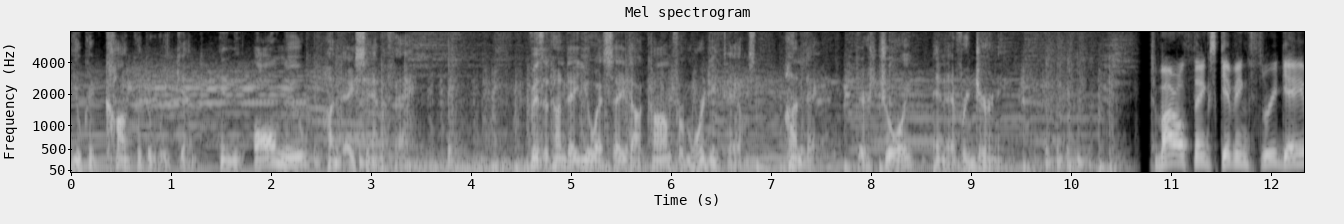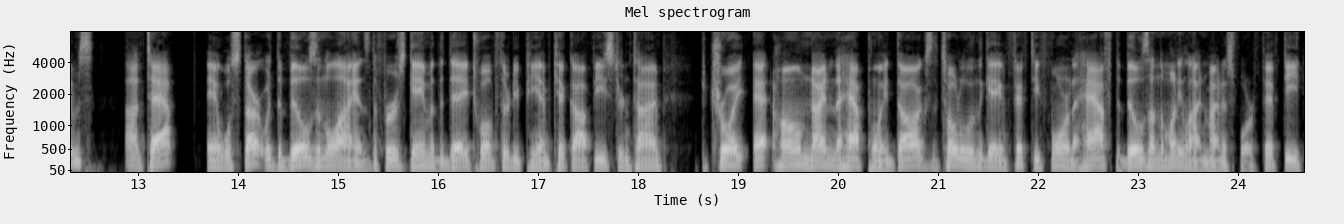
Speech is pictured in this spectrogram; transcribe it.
you could conquer the weekend in the all-new Hyundai Santa Fe. Visit HyundaiUSA.com for more details. Hyundai, there's joy in every journey. Tomorrow, Thanksgiving, three games on tap, and we'll start with the Bills and the Lions. The first game of the day, 12:30 p.m. kickoff Eastern time. Detroit at home, nine and a half point dogs. The total in the game, 54 and a half. The Bills on the money line, minus 450.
